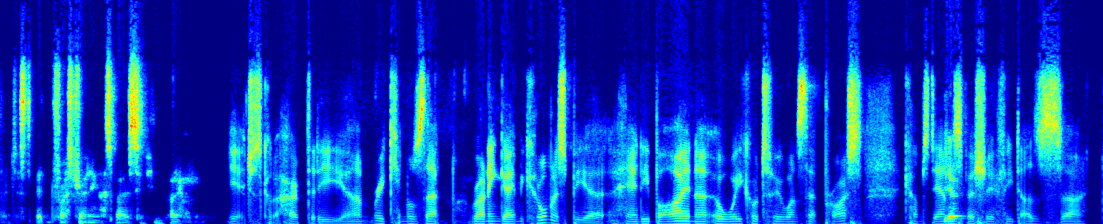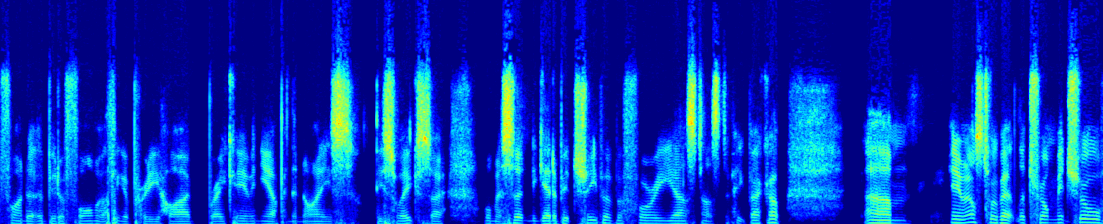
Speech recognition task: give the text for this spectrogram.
But just a bit frustrating, I suppose, if you've got him. Yeah, just got to hope that he um, rekindles that running game. He could almost be a, a handy buy in a, a week or two once that price comes down, Yep. especially if he does uh, find a, a bit of form. I think a pretty high break even, yeah, up in the 90s this week. So almost certain to get a bit cheaper before he uh, starts to pick back up. Um, anyone else talk about Latrell Mitchell?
